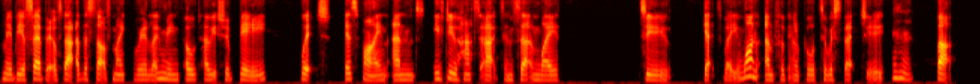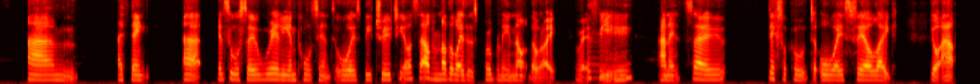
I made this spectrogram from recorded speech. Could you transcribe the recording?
maybe a fair bit of that at the start of my career, like mm-hmm. being told how it should be, which is fine. And you do have to act in certain ways to get to where you want and for people to respect you. Mm-hmm. But um, I think uh, it's also really important to always be true to yourself. Mm-hmm. Otherwise, it's probably not the right career for you. Mm-hmm. And it's so difficult to always feel like you're out.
